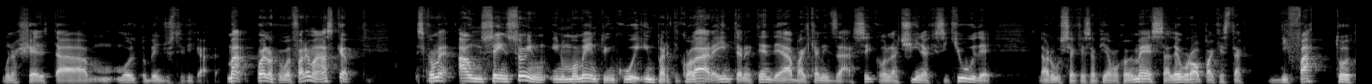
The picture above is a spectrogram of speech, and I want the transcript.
una scelta molto ben giustificata. Ma quello che vuole fare Musk secondo me ha un senso in in un, momento in cui in particolare internet tende a balcanizzarsi, con la Cina che si chiude, la Russia che sappiamo come è messa, l'Europa che sta di fatto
